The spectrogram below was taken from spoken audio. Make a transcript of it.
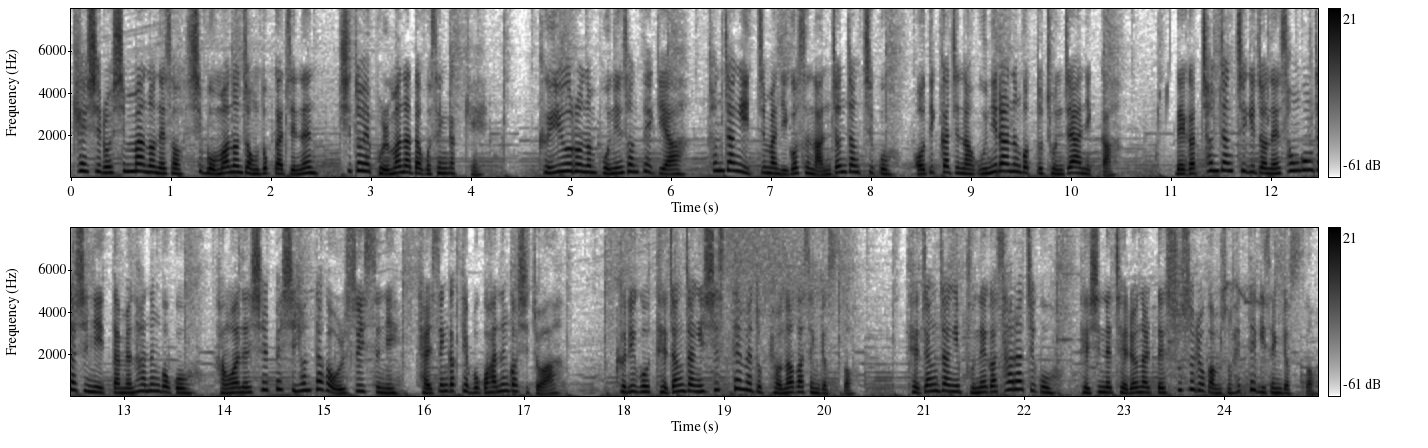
캐시로 10만 원에서 15만 원 정도까지는 시도해 볼 만하다고 생각해. 그 이후로는 본인 선택이야. 천장이 있지만 이것은 안전장치고 어디까지나 운이라는 것도 존재하니까. 내가 천장 치기 전에 성공 자신이 있다면 하는 거고 강화는 실패 시 현타가 올 수 있으니 잘 생각해보고 하는 것이 좋아. 그리고 대장장이 시스템에도 변화가 생겼어. 대장장이 분해가 사라지고 대신에 재련할 때 수수료 감소 혜택이 생겼어.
